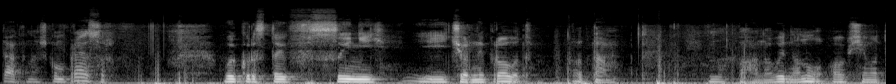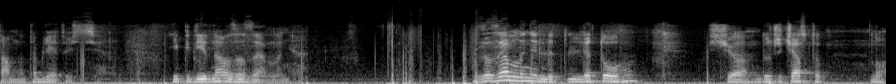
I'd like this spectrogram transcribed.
Так, наш компресор використав синій і чорний провод. От там. Ну, погано видно. Ну, в общем, там на таблеточці. І під'єднав заземлення. Заземлення для, для того, що дуже часто, ну,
